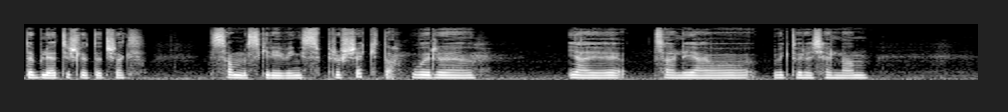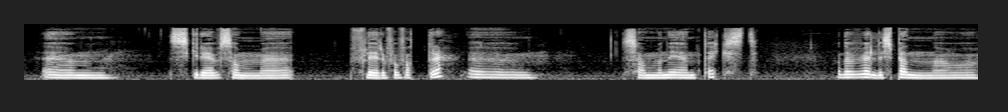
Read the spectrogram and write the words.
det ble til slutt et slags samskrivingsprosjekt, da, hvor eh, jeg, særlig jeg og Victoria Kielland, um, skrev sammen med flere forfattere. Um, sammen i én tekst. Og det var veldig spennende å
